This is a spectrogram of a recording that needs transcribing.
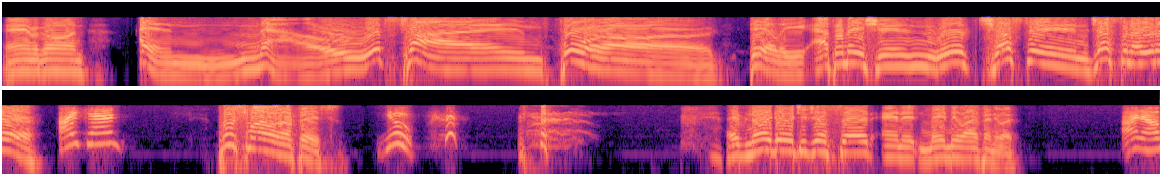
And we're going. And now it's time for our daily affirmation with Justin. Justin, are you there? I can. Put a smile on our face. You. I have no idea what you just said, and it made me laugh anyway. I know.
